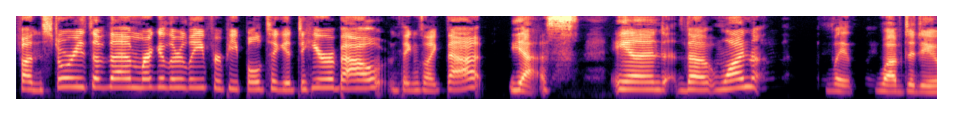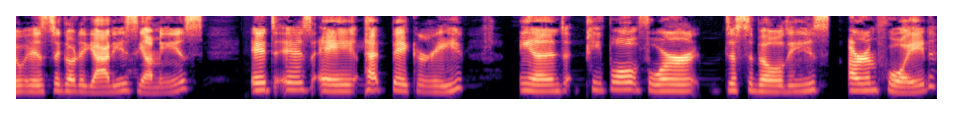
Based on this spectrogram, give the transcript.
fun stories of them regularly for people to get to hear about and things like that? Yes. And the one they love to do is to go to Yadi's Yummies. It is a pet bakery, and people for disabilities are employed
